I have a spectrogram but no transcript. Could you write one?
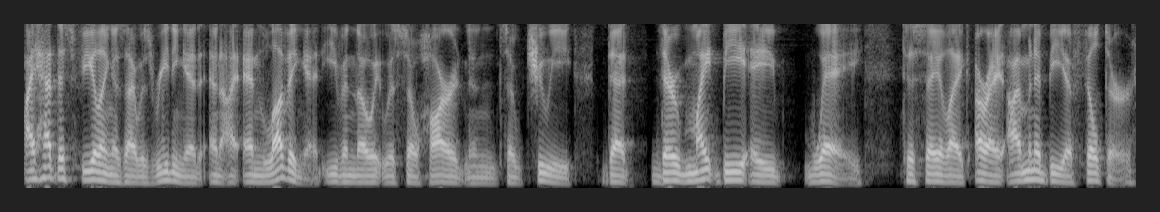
I had this feeling as I was reading it and I and loving it, even though it was so hard and so chewy, that there might be a way to say, like, all right, I'm gonna be a filter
